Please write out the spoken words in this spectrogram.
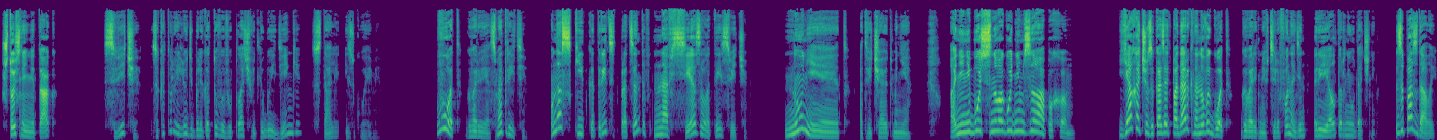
Что с ней не так? Свечи, за которые люди были готовы выплачивать любые деньги, стали изгоями. «Вот», — говорю я, — «смотрите, у нас скидка 30% на все золотые свечи. «Ну нет», — отвечают мне. «Они, небось, с новогодним запахом». «Я хочу заказать подарок на Новый год», — говорит мне в телефон один риэлтор-неудачник. «Запоздалый.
